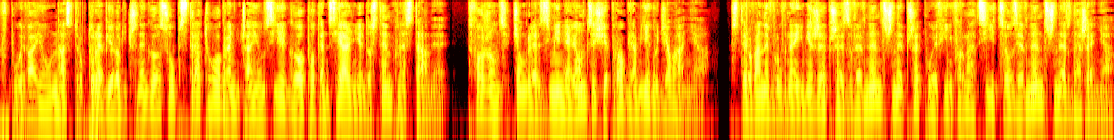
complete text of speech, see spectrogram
wpływają na strukturę biologicznego substratu ograniczając jego potencjalnie dostępne stany, tworząc ciągle zmieniający się program jego działania sterowany w równej mierze przez wewnętrzny przepływ informacji co zewnętrzne zdarzenia.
